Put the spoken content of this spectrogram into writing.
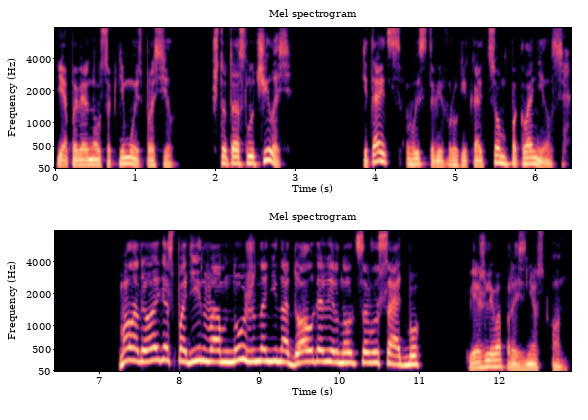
Я повернулся к нему и спросил, «Что-то случилось?» Китаец, выставив руки кольцом, поклонился. «Молодой господин, вам нужно ненадолго вернуться в усадьбу», — вежливо произнес он.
